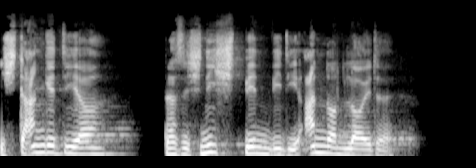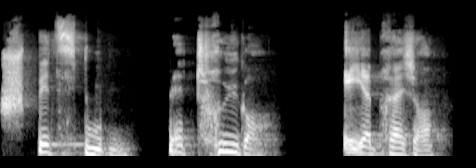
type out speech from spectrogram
ich danke dir, dass ich nicht bin wie die anderen Leute, Spitzbuben, Betrüger, Ehebrecher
